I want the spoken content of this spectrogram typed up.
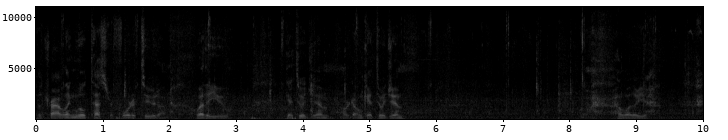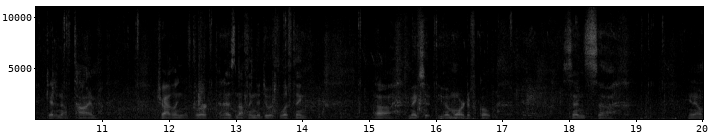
So traveling will test your fortitude on whether you get to a gym or don't get to a gym. Or whether you get enough time. Traveling with work that has nothing to do with lifting uh, makes it even more difficult since, uh, you know,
